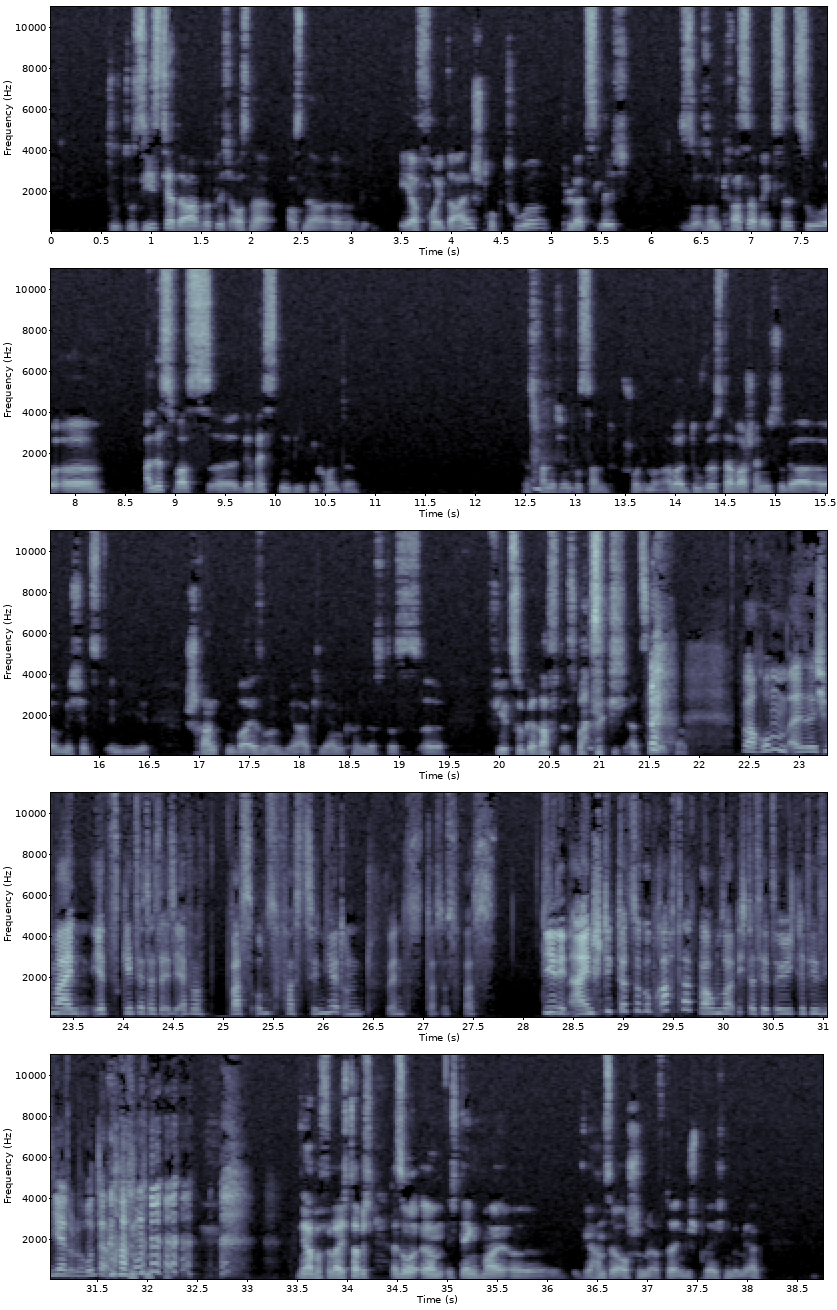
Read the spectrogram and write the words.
du, du siehst ja da wirklich aus einer, aus einer äh, eher feudalen Struktur plötzlich so, so ein krasser Wechsel zu äh, alles, was äh, der Westen bieten konnte. Das fand ich interessant, schon immer. Aber du wirst da wahrscheinlich sogar äh, mich jetzt in die Schranken weisen und mir erklären können, dass das äh, viel zu gerafft ist, was ich erzählt habe. Warum? Also ich meine, jetzt geht es ja tatsächlich einfach, was uns fasziniert und wenn es das ist, was dir den Einstieg dazu gebracht hat, warum sollte ich das jetzt irgendwie kritisieren oder runtermachen? ja, aber vielleicht habe ich, also ähm, ich denke mal, äh, wir haben es ja auch schon öfter in Gesprächen bemerkt,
